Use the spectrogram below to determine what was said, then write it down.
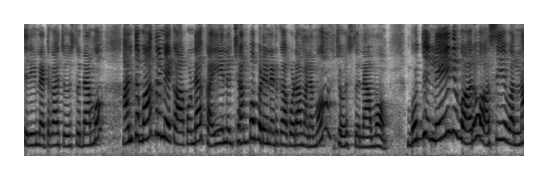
తిరిగినట్టుగా చూస్తున్నాము. అంత మాత్రమే కాకుండా కయ్యను చంపబడినట్టుగా కూడా మనము చూస్తున్నాము. బుద్ధి లేని వారు అసూయ వలన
